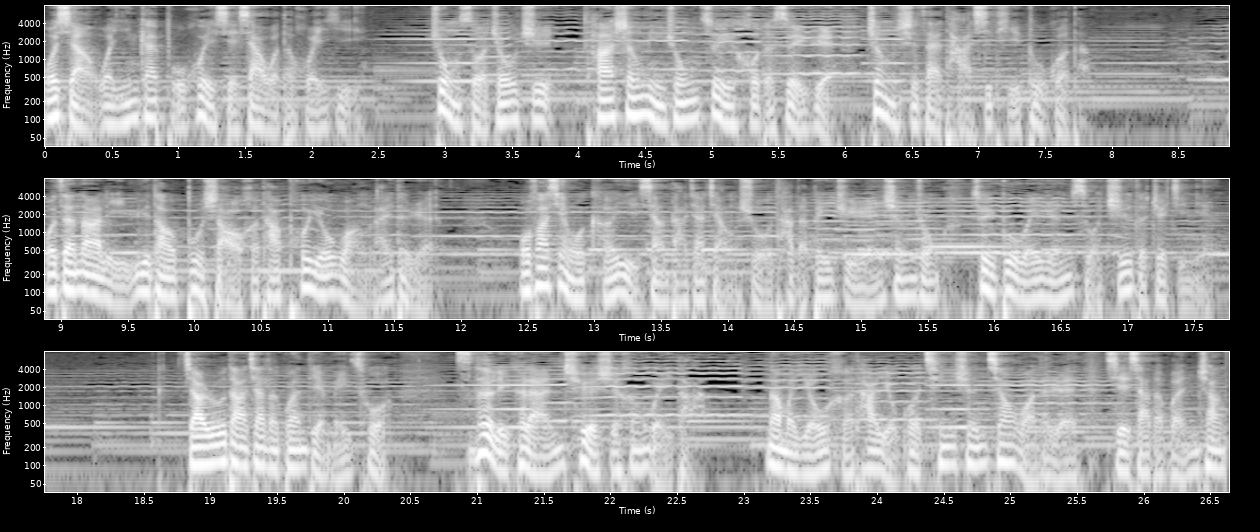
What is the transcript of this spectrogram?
我想我应该不会写下我的回忆。众所周知，他生命中最后的岁月正是在塔希提度过的。我在那里遇到不少和他颇有往来的人，我发现我可以向大家讲述他的悲剧人生中最不为人所知的这几年。假如大家的观点没错，斯特里克兰确实很伟大。那么，由和他有过亲身交往的人写下的文章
